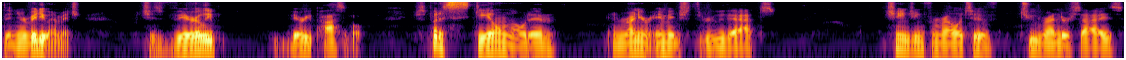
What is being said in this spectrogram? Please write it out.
than your video image, which is very, very possible, just put a scale node in and run your image through that, changing from relative to render size.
